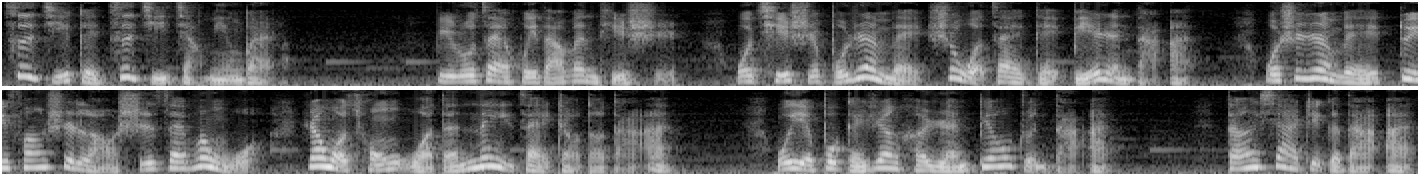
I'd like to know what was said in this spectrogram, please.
自己给自己讲明白了。比如在回答问题时，我其实不认为是我在给别人答案，我是认为对方是老师在问我，让我从我的内在找到答案。我也不给任何人标准答案。当下这个答案，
